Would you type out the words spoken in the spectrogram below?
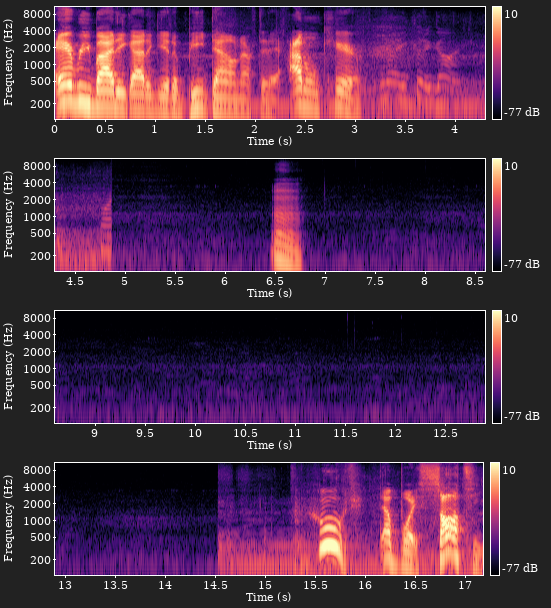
Everybody got to get a beat down after that. I don't care. You know, you could have gone. Mm. Whew, that boy's salty.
